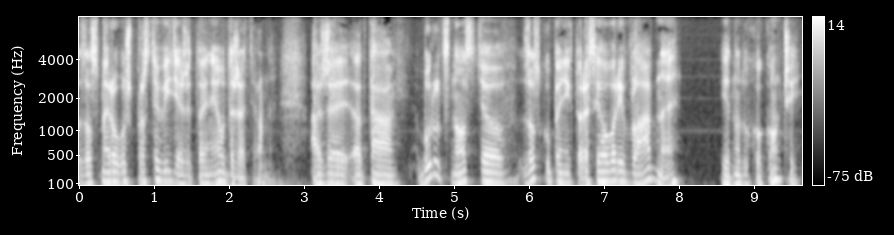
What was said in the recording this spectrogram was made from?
zo smeru, už proste vidia, že to je neudržateľné. A že o, tá budúcnosť o, zo skupení, ktoré si hovorí vládne, jednoducho končí.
